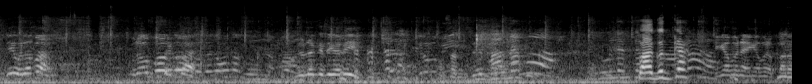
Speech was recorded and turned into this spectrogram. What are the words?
Hindi, wala pa. Lang kasi kami. Pagod ka. Hinga mo na, hinga mo na. Para.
